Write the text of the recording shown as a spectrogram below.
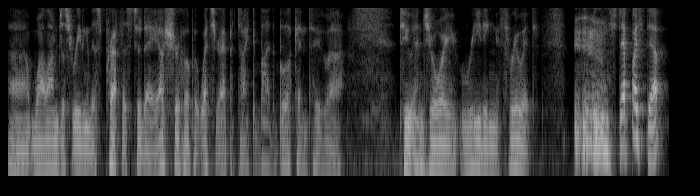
uh, while I'm just reading this preface today, I sure hope it whets your appetite to buy the book and to, uh, to enjoy reading through it. step by step,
